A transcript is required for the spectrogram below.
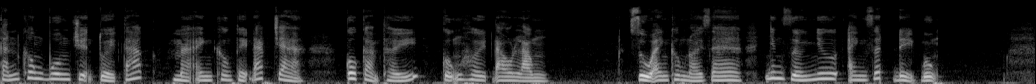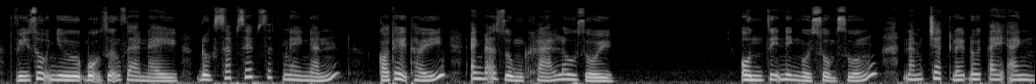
cắn không buông chuyện tuổi tác mà anh không thể đáp trả, cô cảm thấy cũng hơi đau lòng. Dù anh không nói ra, nhưng dường như anh rất để bụng. Ví dụ như bộ dưỡng da này được sắp xếp rất ngay ngắn, có thể thấy anh đã dùng khá lâu rồi. Ôn dĩ ninh ngồi xổm xuống, nắm chặt lấy đôi tay anh.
